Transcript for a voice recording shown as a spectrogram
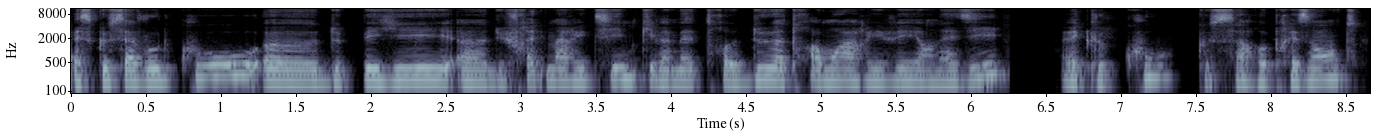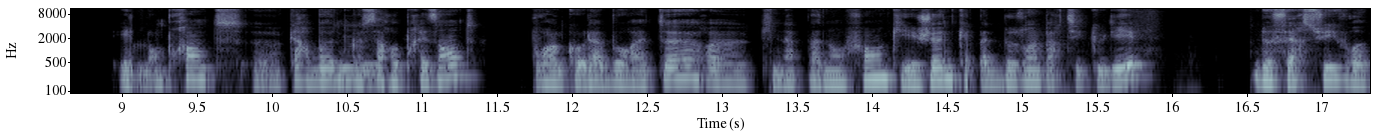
est-ce que ça vaut le coup euh, de payer euh, du fret maritime qui va mettre deux à trois mois à arriver en Asie, avec le coût que ça représente et l'empreinte euh, carbone que ça mmh. représente pour un collaborateur qui n'a pas d'enfant, qui est jeune, qui n'a pas de besoin particulier, de faire suivre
